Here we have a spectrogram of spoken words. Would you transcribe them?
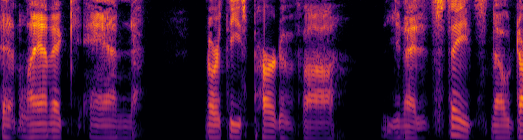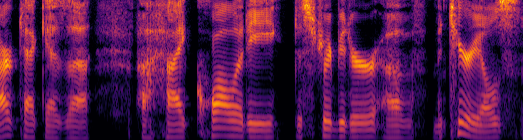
Atlantic and northeast part of uh, the United States know Dartec as a, a high quality distributor of materials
